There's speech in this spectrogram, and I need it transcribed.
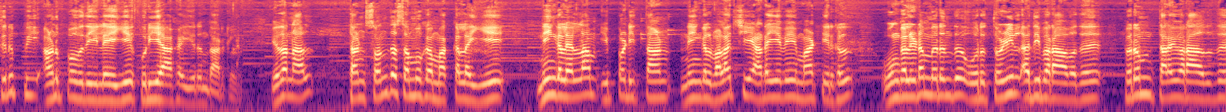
திருப்பி அனுப்புவதிலேயே குறியாக இருந்தார்கள். இதனால் தன் சொந்த சமூக மக்களையே நீங்கள் எல்லாம் இப்படித்தான் நீங்கள் வளர்ச்சியை அடையவே மாட்டீர்கள். உங்களிடமிருந்து ஒரு தொழில் அதிபராவது பெரும் தலைவராவது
